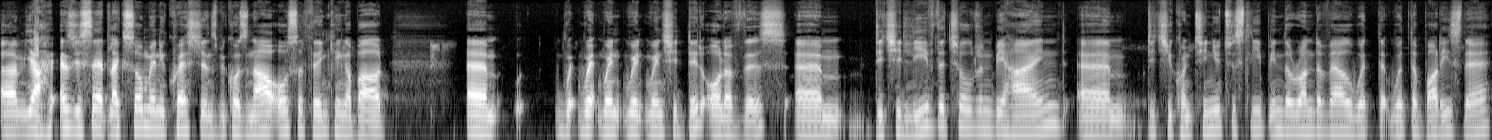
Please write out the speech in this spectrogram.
Um, yeah, as you said, like so many questions because now also thinking about um, when when when when she did all of this, um, did she leave the children behind? Um, did she continue to sleep in the Rondavel with the, with the bodies there?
